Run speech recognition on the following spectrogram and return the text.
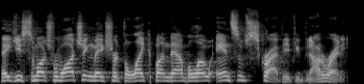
Thank you so much for watching. Make sure to like button down below and subscribe if you've not already.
